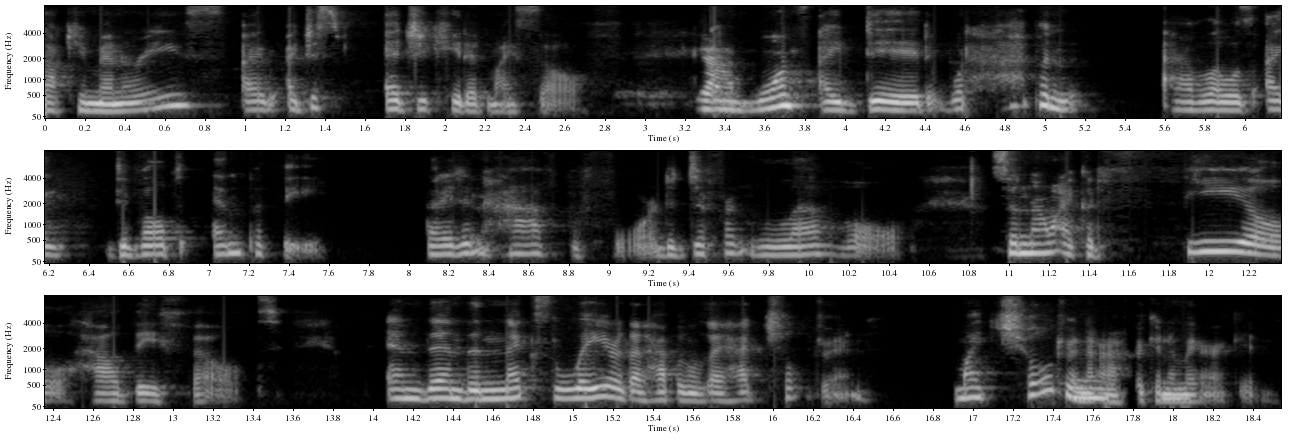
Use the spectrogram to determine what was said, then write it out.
documentaries. I, I just educated myself. Yeah. And once I did, what happened, Havilah, was I developed empathy that I didn't have before at a different level. So now I could feel how they felt. And then the next layer that happened was I had children. My children mm-hmm. are African American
